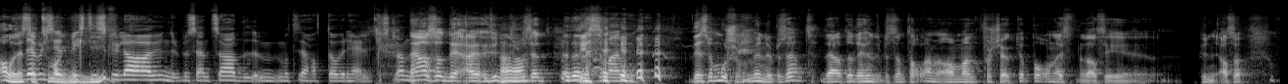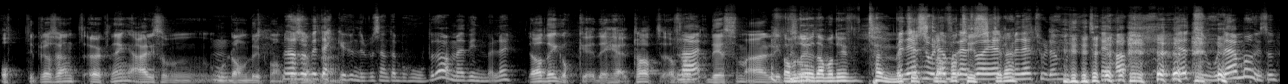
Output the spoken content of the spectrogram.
Aldri Det sett så mange i mitt hvis de skulle ha 100% så hadde, måtte de hatt det over hele Tyskland. Nei, altså det er 100 Ja, det, som er, det som er morsomt med 100% Det er at det 100 %-tallet Man forsøkte jo på å nesten la oss si 100, altså 80% økning er liksom Hvordan bruker man Men altså, vi dekker 100% av behovet da, med vindmøller. Ja, det går ikke i det hele tatt. For det som er litt Da må, du, sånn da må du tømme Men jeg, tror det, Tyskland for tyskere. men jeg, tror det, ja, jeg tror det er mange som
